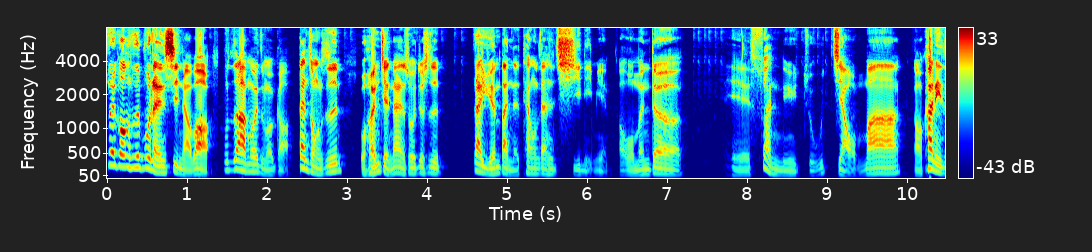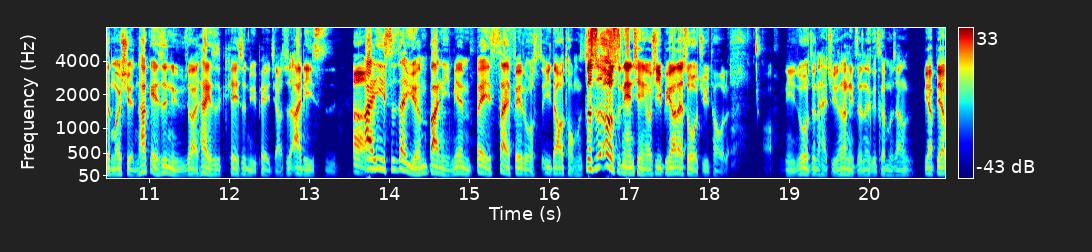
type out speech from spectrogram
这公司不能信，好不好？不知道他们会怎么搞。但总之，我很简单的说，就是在原版的《太空战士七》里面，哦，我们的也算女主角吗？哦，看你怎么选，她可以是女主角，她也是可以是女配角，就是爱丽丝。嗯、爱丽丝在原版里面被塞菲罗斯一刀捅死，这是二十年前游戏，不要再说我剧透了。哦，你如果真的还剧透，那你真的跟不上，不要不要，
